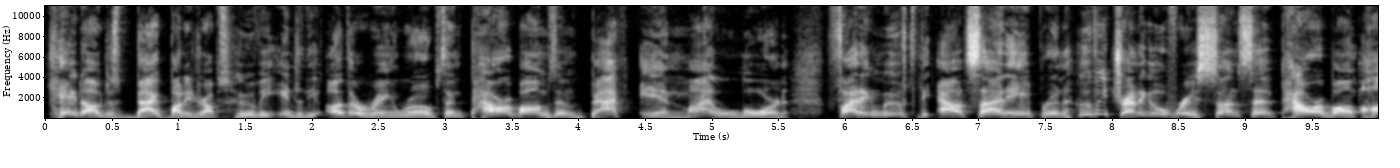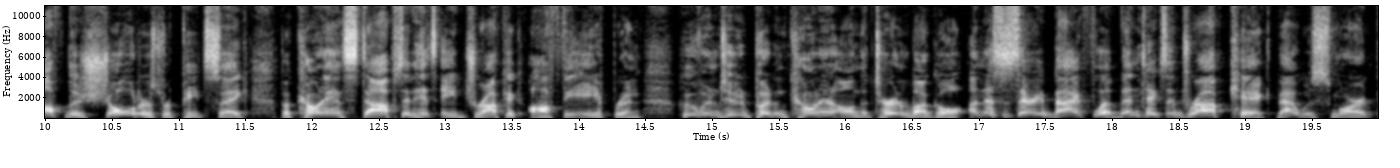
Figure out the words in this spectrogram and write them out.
K-Dog just back body drops Juvi into the other ring ropes, then power bombs him back in. My lord. Fighting moves to the outside apron. Juvi trying to go for a sunset power bomb off the shoulders for Pete's sake, but Konnan stops it, hits a dropkick off the apron. Juventud putting Konnan on the turnbuckle. Unnecessary backflip, then takes a drop kick. That was smart.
